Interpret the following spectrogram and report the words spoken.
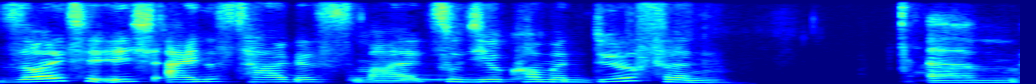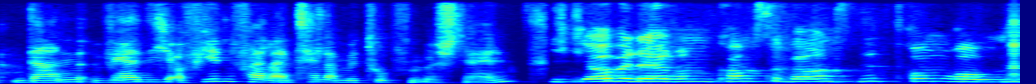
sollte ich eines Tages mal zu dir kommen dürfen, ähm, dann werde ich auf jeden Fall einen Teller mit Tupfen bestellen. Ich glaube, darum kommst du bei uns nicht drum rum.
